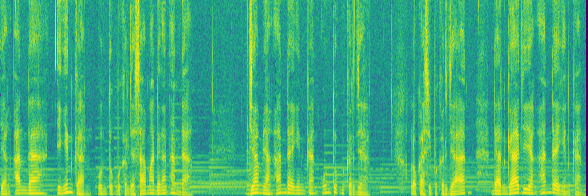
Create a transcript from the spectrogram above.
yang Anda inginkan untuk bekerja sama dengan Anda jam yang Anda inginkan untuk bekerja, lokasi pekerjaan, dan gaji yang Anda inginkan.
